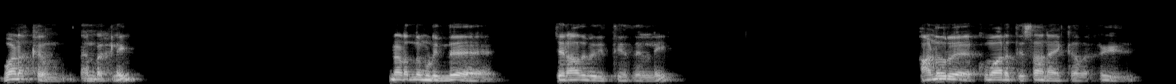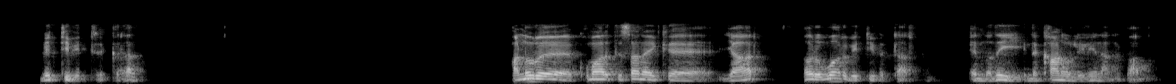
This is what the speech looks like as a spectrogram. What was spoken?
வணக்கம் நண்பர்களே. நடந்து முடிந்த ஜனாதிபதி தேர்தலில் அனுர குமார திசாநாயக் அவர்கள் வெற்றி பெற்றிருக்கிறார். அனுர குமார திசாநாயக்க யார்? அவர் எவ்வாறு வெற்றி பெற்றார் என்பதை இந்த காணொலியிலே நாங்கள் பார்ப்போம்.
